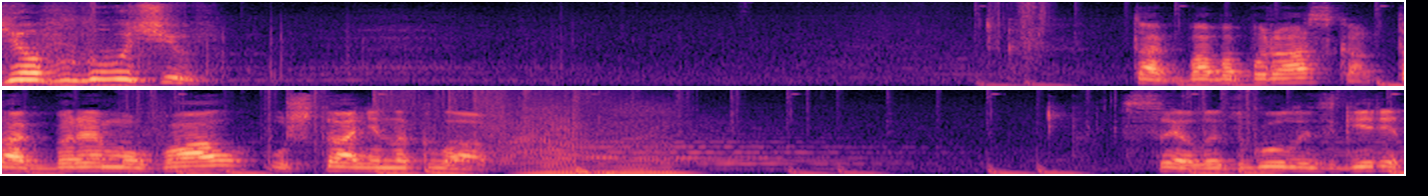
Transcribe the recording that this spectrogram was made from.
Я влучив! Так, баба поразка. Так, беремо вал, у штані наклав. Все, let's go, let's get it.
